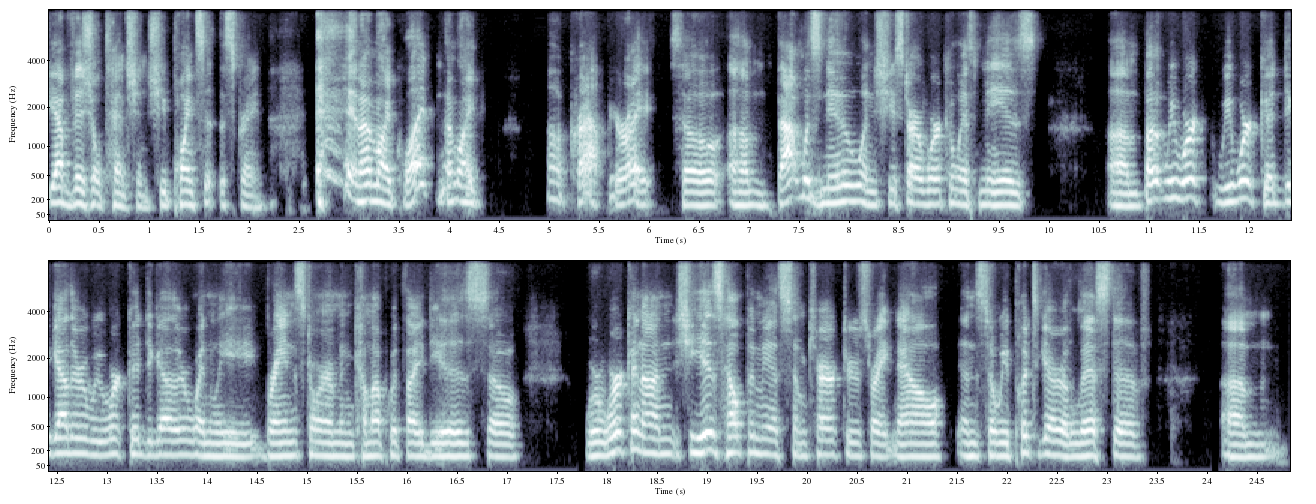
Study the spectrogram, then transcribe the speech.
You have visual tension. She points at the screen. and I'm like, What? And I'm like, Oh crap, you're right. So um, that was new when she started working with me is um, but we work we work good together. We work good together when we brainstorm and come up with ideas. So we're working on she is helping me with some characters right now. And so we put together a list of um,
